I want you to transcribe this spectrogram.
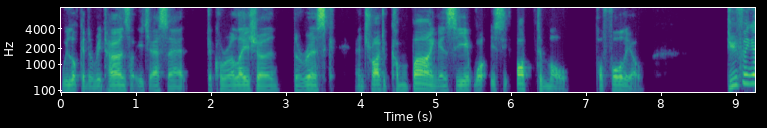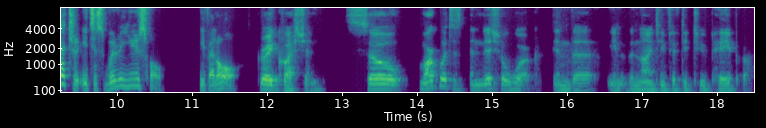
we look at the returns of each asset, the correlation, the risk, and try to combine and see what is the optimal portfolio. Do you think actually it is very useful, if at all? Great question. So Markowitz's initial work in the you know the 1952 paper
